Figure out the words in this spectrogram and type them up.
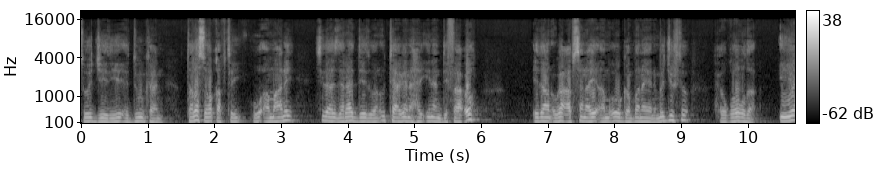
soo jeediyey adduunkan tala soo qabtay wuu ammaanay. Sidaas daraaddeed waan u taaganahay inaan difaaco cidaan uga cabsanayo ama uga gambanayana ma jirto. Xuquuqda iyo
